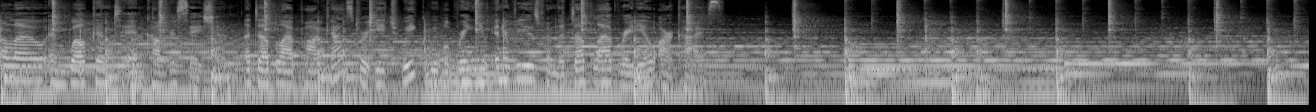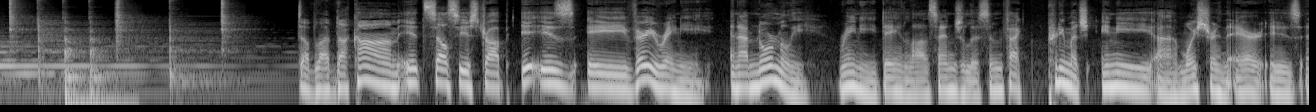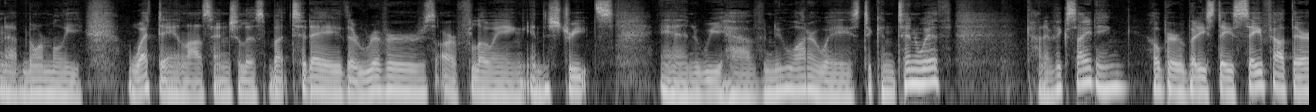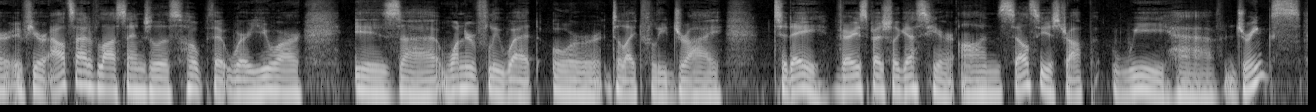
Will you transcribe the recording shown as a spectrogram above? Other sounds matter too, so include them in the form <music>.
Hello and welcome to In Conversation, a dublab podcast where each week we will bring you interviews from the dublab radio archives. Dublab.com. It's Celsius Drop. It is a very rainy, an abnormally rainy day in Los Angeles. In fact, pretty much any uh, moisture in the air is an abnormally wet day in Los Angeles. But today, the rivers are flowing in the streets, and we have new waterways to contend with. Kind of exciting. Hope everybody stays safe out there. If you're outside of Los Angeles, hope that where you are is uh, wonderfully wet or delightfully dry. Today, very special guest here on Celsius Drop. We have drinks.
